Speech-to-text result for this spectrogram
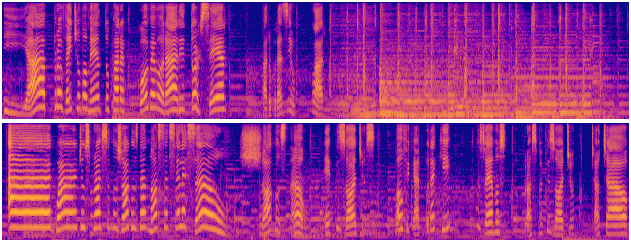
e aproveite o momento para comemorar e torcer para o Brasil, claro. Aguarde os próximos jogos da nossa seleção. Jogos não, episódios. Vou ficar por aqui. Nos vemos próximo episódio. Tchau, tchau.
